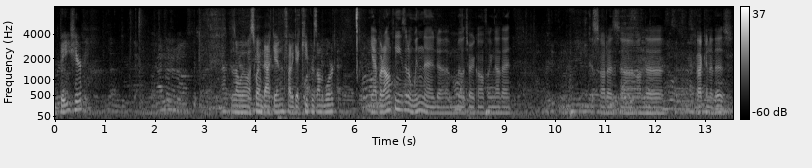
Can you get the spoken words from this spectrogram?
debate here. Does anyone want to swing back in, try to get keepers on the board? yeah, but I don't think he's gonna win that uh, military conflict now that Kisada's uh, on the back end of this.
